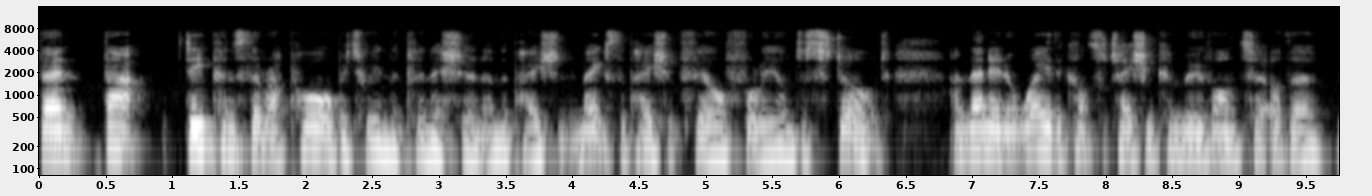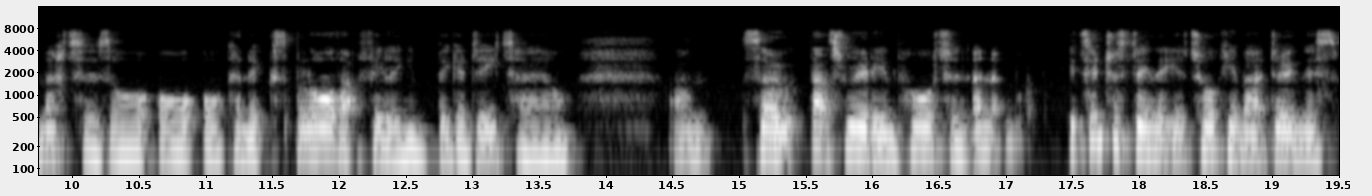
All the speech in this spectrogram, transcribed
then that deepens the rapport between the clinician and the patient, makes the patient feel fully understood. And then, in a way, the consultation can move on to other matters or, or, or can explore that feeling in bigger detail. Um, so that's really important. And it's interesting that you're talking about doing this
